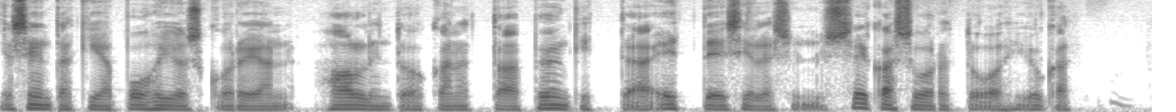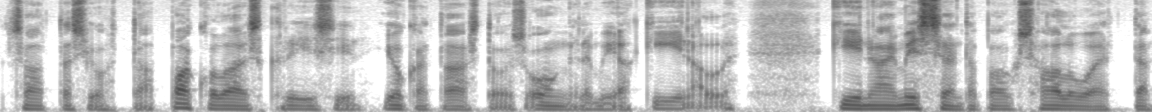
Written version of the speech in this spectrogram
ja sen takia Pohjois-Korean hallintoa kannattaa pönkittää, ettei siellä synny sekasortoa, joka saattaisi johtaa pakolaiskriisiin, joka taas toisi ongelmia Kiinalle. Kiina ei missään tapauksessa halua, että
